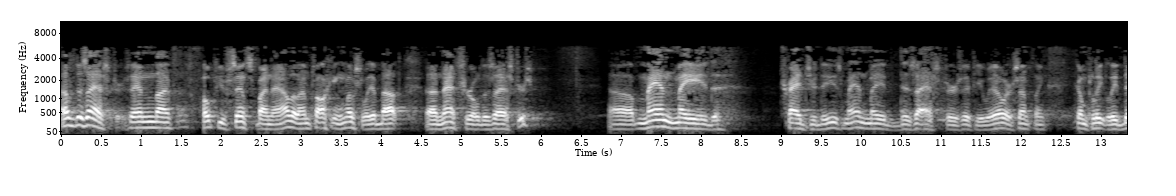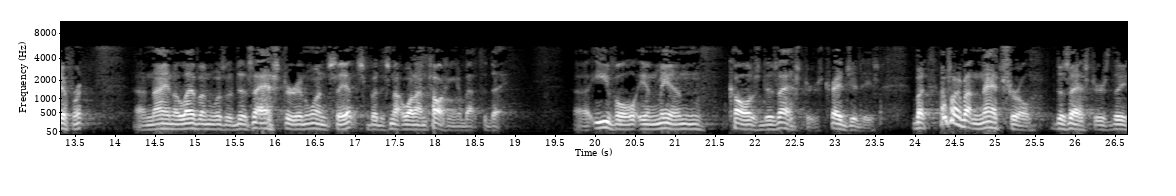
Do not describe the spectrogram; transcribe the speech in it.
of disasters. And I hope you've sensed by now that I'm talking mostly about uh, natural disasters, uh, man made tragedies, man made disasters, if you will, or something completely different. Uh, 9 11 was a disaster in one sense, but it's not what I'm talking about today. Uh, evil in men caused disasters, tragedies. But I'm talking about natural disasters. The,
